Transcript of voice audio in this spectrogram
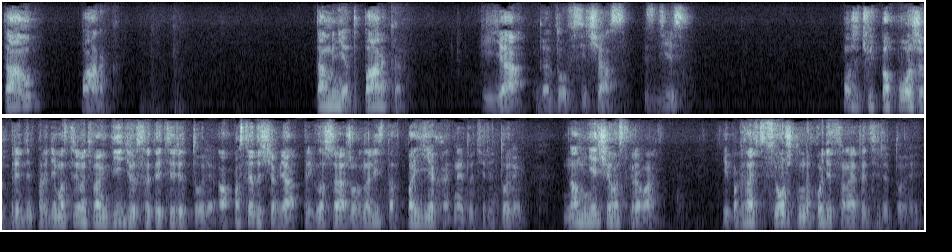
Там парк. Там нет парка. И я готов сейчас здесь, может чуть попозже, продемонстрировать вам видео с этой территории. А в последующем я приглашаю журналистов поехать на эту территорию. Нам нечего скрывать. И показать все, что находится на этой территории.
